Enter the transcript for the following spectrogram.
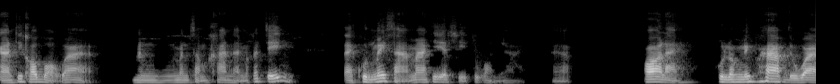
การที่เขาบอกว่ามันมันสำคัญอะมันก็จริง แต่คุณไม่สามารถที่จะฉีดทุกวันได้นะครับ เพราะอะไรคุณลองนึกภาพดูว่า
